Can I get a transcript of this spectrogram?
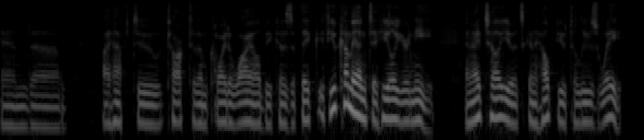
And uh, I have to talk to them quite a while because if they if you come in to heal your knee, and I tell you it's going to help you to lose weight,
